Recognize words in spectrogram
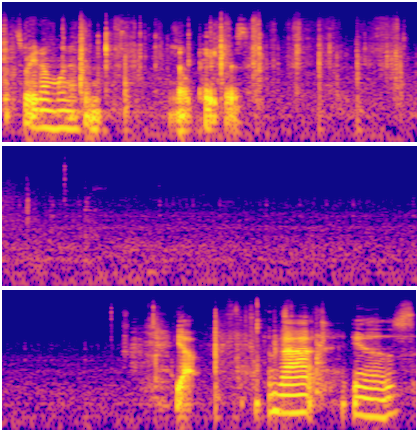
let's write on one of the note pages. Yeah, that is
